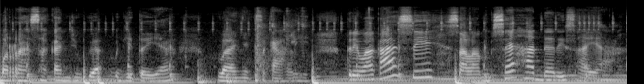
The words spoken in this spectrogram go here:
merasakan juga begitu ya banyak sekali. Terima kasih. Salam sehat dari saya.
